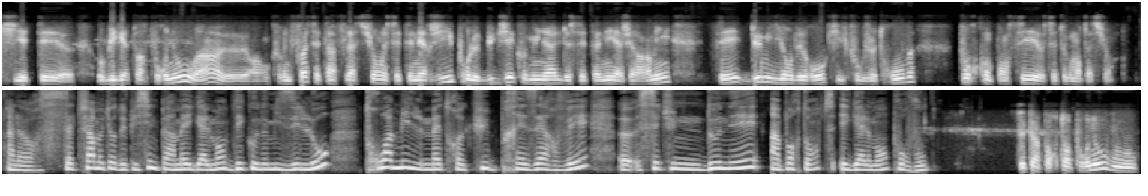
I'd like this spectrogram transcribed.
qui était obligatoire pour nous. Hein. encore une fois, cette inflation et cette énergie pour le budget communal de cette année à Gérardmer, c'est 2 millions d'euros qu'il faut que je trouve pour compenser euh, cette augmentation. Alors, cette fermeture de piscine permet également d'économiser l'eau. 3000 mètres cubes préservés, euh, c'est une donnée importante également pour vous. C'est important pour nous. Vous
